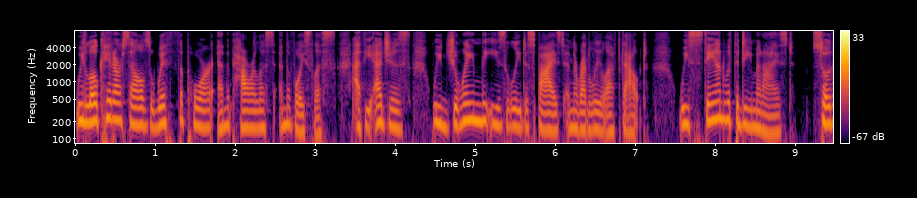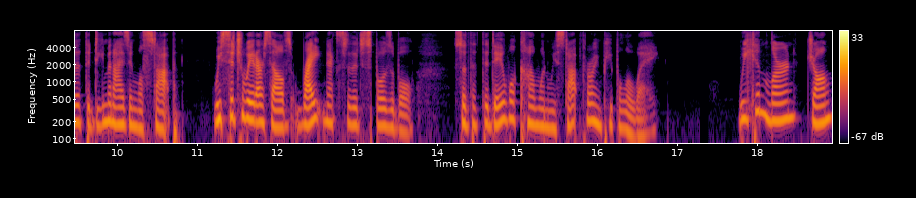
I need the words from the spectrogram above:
We locate ourselves with the poor and the powerless and the voiceless. At the edges, we join the easily despised and the readily left out. We stand with the demonized so that the demonizing will stop. We situate ourselves right next to the disposable so that the day will come when we stop throwing people away. We can learn Jong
